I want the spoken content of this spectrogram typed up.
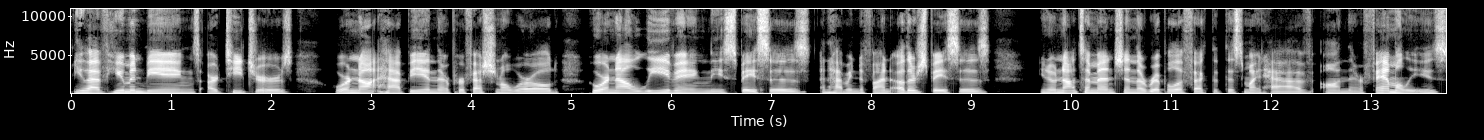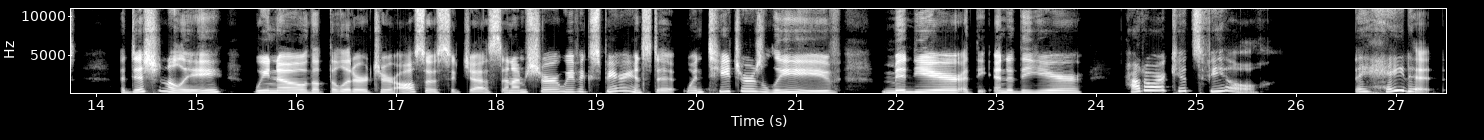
you have human beings, our teachers, who are not happy in their professional world, who are now leaving these spaces and having to find other spaces, you know, not to mention the ripple effect that this might have on their families. Additionally, we know that the literature also suggests, and I'm sure we've experienced it, when teachers leave mid year, at the end of the year, how do our kids feel? They hate it.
